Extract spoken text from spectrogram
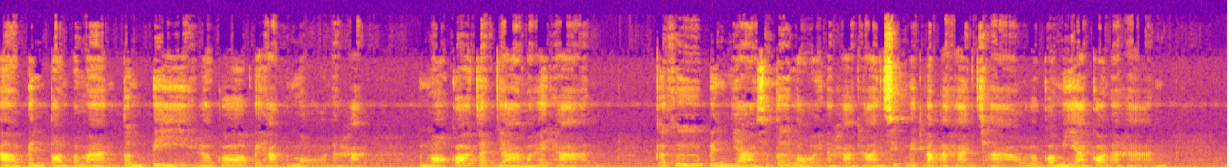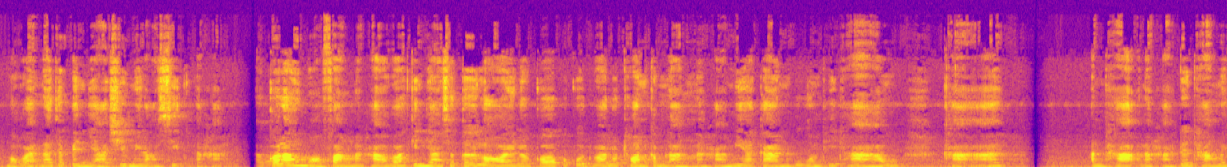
อ่าเป็นตอนประมาณต้นปี แล้วก็ไปหาคุณหมอนะคะ คุณหมอก็จัดยามาให้ทาน ก็คือเป็นยาสเตอรอยนะคะ ทาน 10 เม็ดหลังอาหารเช้า แล้วก็มียาก่อนอาหาร บอกว่าน่าจะเป็นยาชื่อมิลาซิดนะคะ แล้วก็เล่าให้หมอฟังนะคะ ว่ากินยาสเตอรอยแล้วก็ปรากฏว่าลดทอนกำลังนะคะ มีอาการบวมที่เท้า ขาอันทะนะคะ เดินทางไม่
